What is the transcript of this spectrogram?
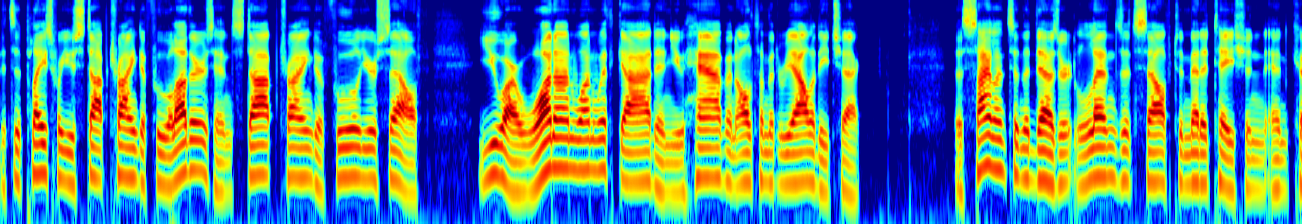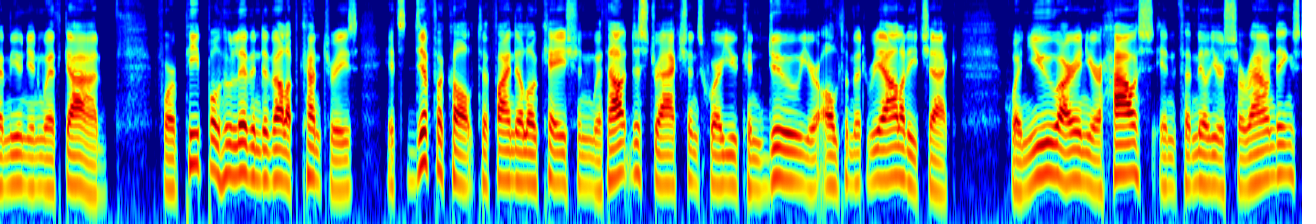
It's a place where you stop trying to fool others and stop trying to fool yourself. You are one on one with God and you have an ultimate reality check. The silence in the desert lends itself to meditation and communion with God. For people who live in developed countries, it's difficult to find a location without distractions where you can do your ultimate reality check. When you are in your house in familiar surroundings,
